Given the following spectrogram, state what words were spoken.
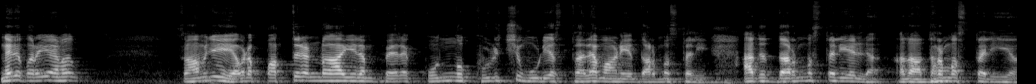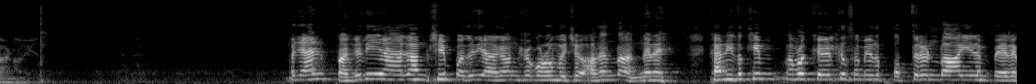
ഇങ്ങനെ പറയുകയാണ് സ്വാമിജി അവിടെ പത്ത് രണ്ടായിരം പേരെ കൊന്നു കുഴിച്ചു മൂടിയ സ്ഥലമാണ് ഈ ധർമ്മസ്ഥലി. അത് ധർമ്മസ്ഥലിയല്ല അത് അധർമ്മസ്ഥലിയാണ്. അപ്പം ഞാൻ പകുതി ആകാംക്ഷയും പകുതി ആകാംക്ഷ കുറവും വെച്ചു അതെന്താ അങ്ങനെ? കാരണം ഇതൊക്കെയും നമ്മൾ കേൾക്കുന്ന സമയത്ത് പത്തിരണ്ടായിരം പേരെ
